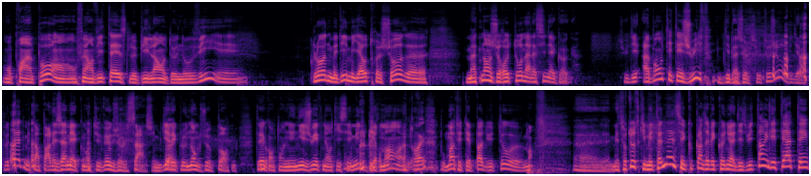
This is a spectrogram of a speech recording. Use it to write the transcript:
On prend un pot, on on fait en vitesse le bilan de nos vies, et Claude me dit, mais il y a autre chose, euh, maintenant je retourne à la synagogue. Je lui dis, ah bon, tu étais juif? Il me dit, bah, je le suis toujours. Je lui dis, Ah, peut-être, mais t'en parlais jamais. Comment tu veux que je le sache? Il me dit, avec le nom que je porte. Tu sais, quand on n'est ni juif ni antisémite, birman, euh, Ouais. pour moi, tu n'étais pas du tout... euh, bon. Euh, mais surtout, ce qui m'étonnait, c'est que quand j'avais connu à 18 ans, il était athée.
